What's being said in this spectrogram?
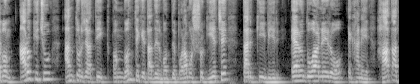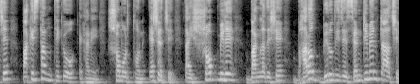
এবং আরও কিছু আন্তর্জাতিক অঙ্গন থেকে তাদের মধ্যে পরামর্শ গিয়েছে। তার্কিবির এরদোয়ানেরও এখানে হাত আছে। পাকিস্তান থেকেও এখানে সমর্থন এসেছে। তাই সব মিলে বাংলাদেশে ভারত বিরোধী যে সেন্টিমেন্টটা আছে,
